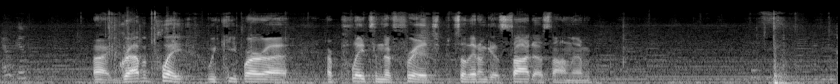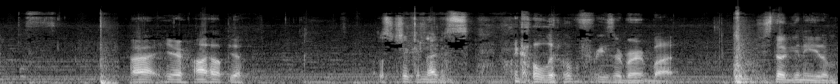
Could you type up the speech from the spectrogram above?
There we go. All right, grab a plate. We keep our uh, our plates in the fridge so they don't get sawdust on them. All right, here, I'll help you. Those chicken nuggets like a little freezer burnt, but she's still gonna eat them.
